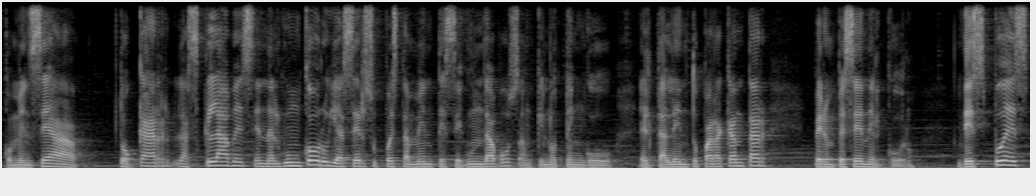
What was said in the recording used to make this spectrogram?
Comencé a tocar las claves en algún coro y hacer supuestamente segunda voz, aunque no tengo el talento para cantar, pero empecé en el coro. Después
